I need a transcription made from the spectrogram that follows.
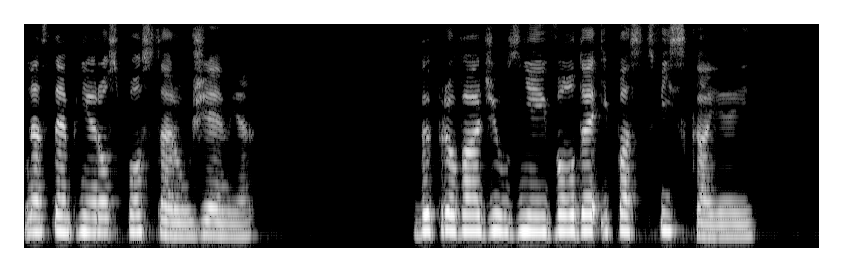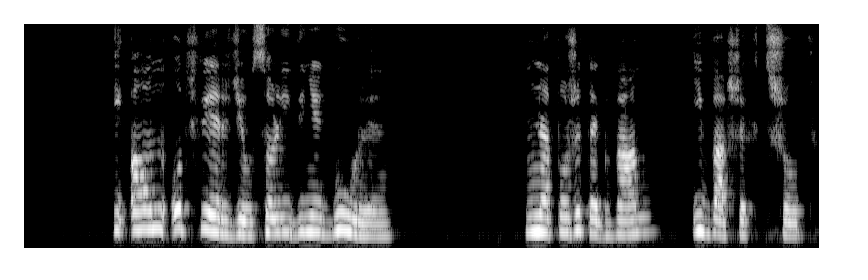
Następnie rozpostarł ziemię. Wyprowadził z niej wodę i pastwiska jej i on utwierdził solidnie góry na pożytek wam i waszych trzód.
